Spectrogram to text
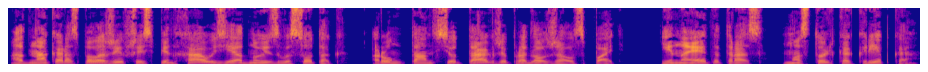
Однако, расположившись в пентхаузе одной из высоток, Рунтан все так же продолжал спать. И на этот раз настолько крепко,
